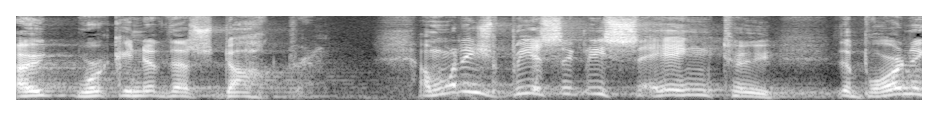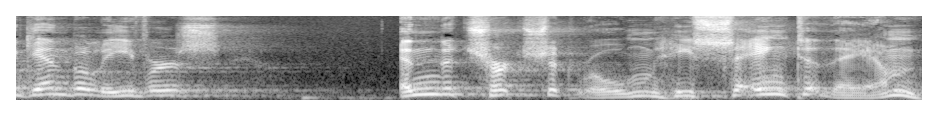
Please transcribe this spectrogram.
outworking of this doctrine. And what he's basically saying to the born again believers in the church at Rome, he's saying to them,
